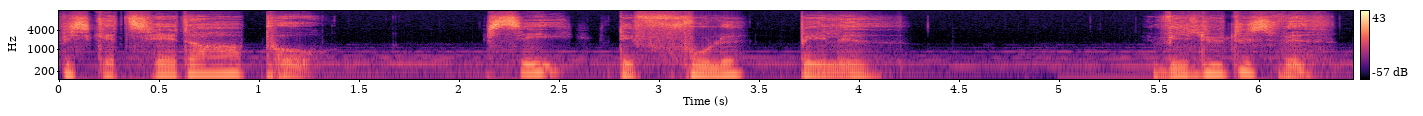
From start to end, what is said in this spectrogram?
Vi skal tættere på. Se det fulde billede. Vi lyttes ved.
